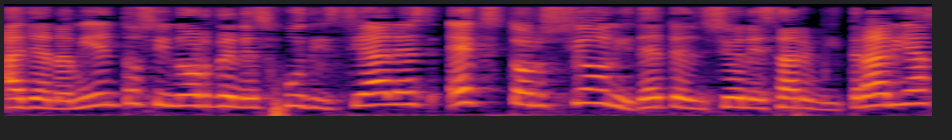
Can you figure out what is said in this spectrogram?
allanamientos sin órdenes judiciales, extorsión y detenciones arbitrarias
